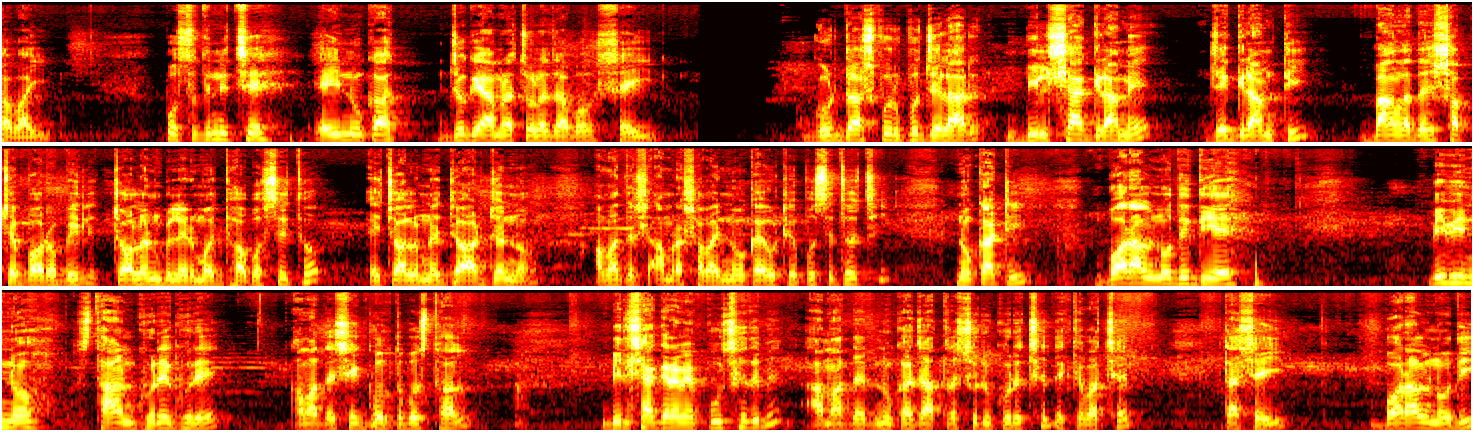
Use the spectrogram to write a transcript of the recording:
সবাই প্রস্তুতি নিচ্ছে এই নৌকা যোগে আমরা চলে যাব সেই গুরদাসপুর উপজেলার বিলসা গ্রামে। যে গ্রামটি বাংলাদেশের সবচেয়ে বড় বিল চলন বিলের মধ্যে অবস্থিত। এই চলন বিলে যাওয়ার জন্য আমাদের আমরা সবাই নৌকায় উঠে উপস্থিত হচ্ছি নৌকাটি বরাল নদী দিয়ে বিভিন্ন স্থান ঘুরে ঘুরে আমাদের সেই গন্তব্যস্থল বিলসা গ্রামে পৌঁছে দেবে। আমাদের নৌকা যাত্রা শুরু করেছে, দেখতে পাচ্ছেন? তা সেই বরাল নদী।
